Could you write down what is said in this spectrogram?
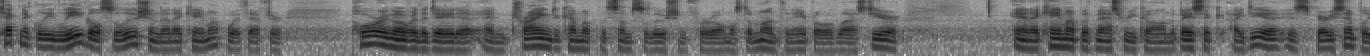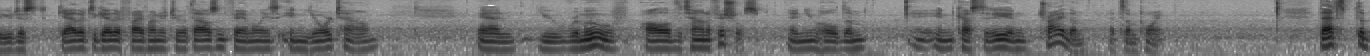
technically legal solution that I came up with after poring over the data and trying to come up with some solution for almost a month in April of last year. And I came up with mass recall, and the basic idea is very simple. You just gather together 500 to 1,000 families in your town, and you remove all of the town officials, and you hold them in custody and try them at some point. That's the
